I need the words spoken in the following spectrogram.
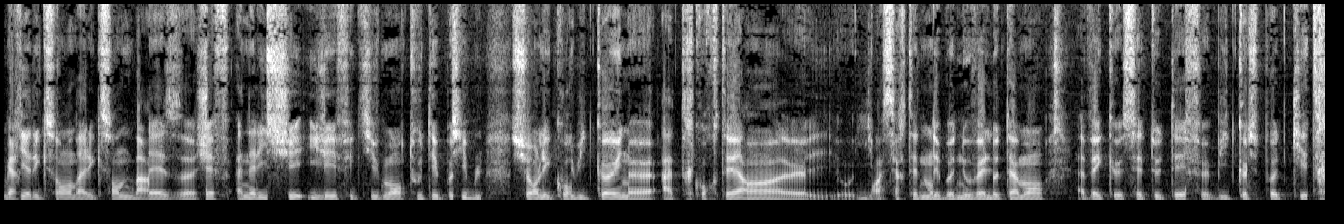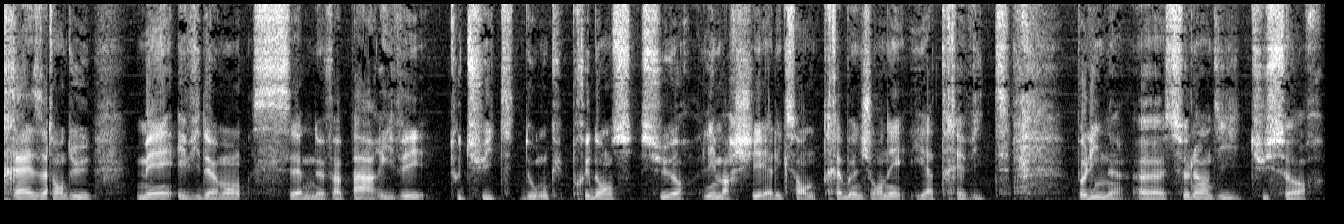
Merci Alexandre. Alexandre Barlez, chef analyste chez IG. Effectivement, tout est possible sur les cours Bitcoin à très court terme. Il y aura certainement des bonnes nouvelles, notamment avec cet ETF Bitcoin Spot qui est très attendu. Mais évidemment, ça ne va pas arriver tout de suite. Donc, prudence sur les marchés. Alexandre, très bonne journée et à très vite. Pauline, euh, ce lundi, tu sors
